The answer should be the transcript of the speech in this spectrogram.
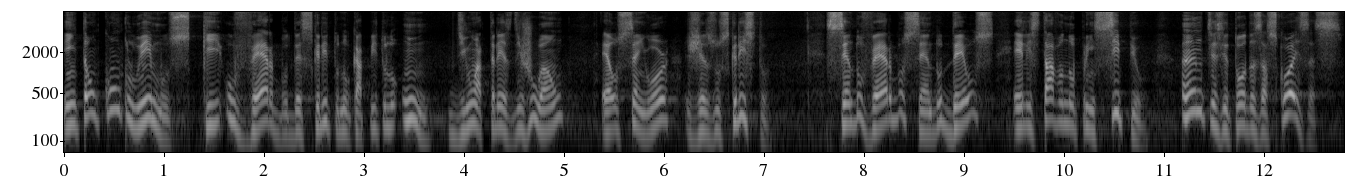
Então concluímos que o Verbo descrito no capítulo 1, de 1 a 3 de João, é o Senhor Jesus Cristo. Sendo Verbo, sendo Deus, ele estava no princípio, antes de todas as coisas.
